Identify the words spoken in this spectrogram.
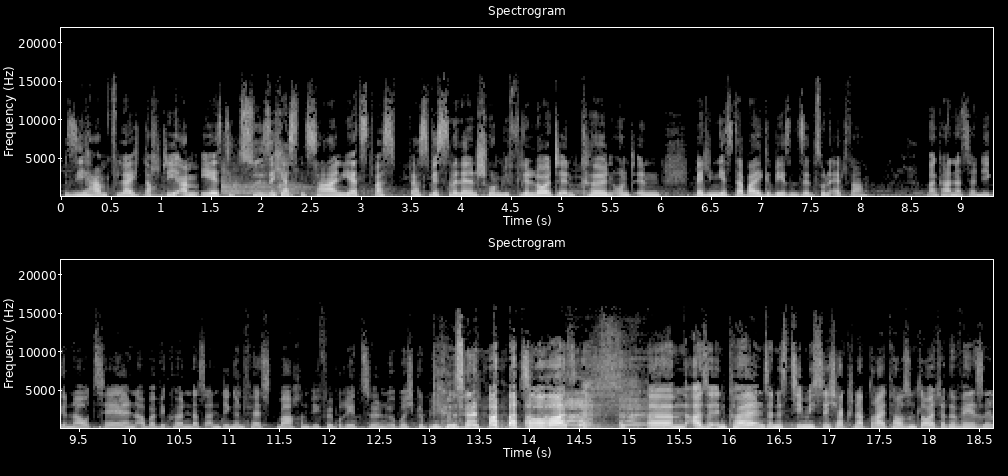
Sie haben vielleicht noch die am ehesten die sichersten Zahlen jetzt. Was, was wissen wir denn schon, wie viele Leute in Köln und in Berlin jetzt dabei gewesen sind, so in etwa? Man kann das ja nie genau zählen, aber wir können das an Dingen festmachen, wie viel Brezeln übrig geblieben sind oder sowas. ähm, also in Köln sind es ziemlich sicher knapp 3000 Leute gewesen.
